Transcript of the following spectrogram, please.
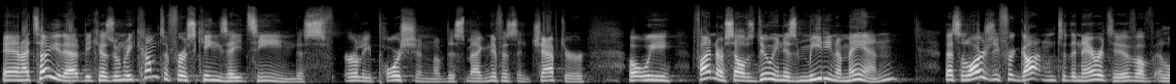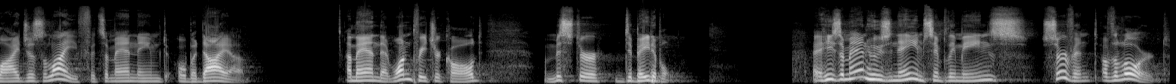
And I tell you that because when we come to 1 Kings 18, this early portion of this magnificent chapter, what we find ourselves doing is meeting a man that's largely forgotten to the narrative of Elijah's life. It's a man named Obadiah, a man that one preacher called Mr. Debatable. Uh, he's a man whose name simply means servant of the Lord.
